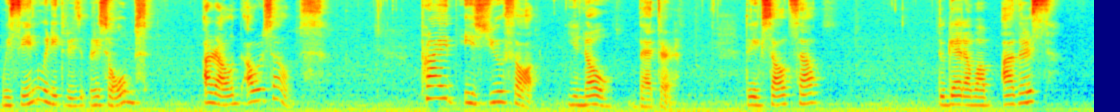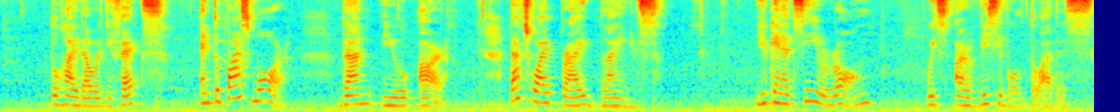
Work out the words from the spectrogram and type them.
We sin when it resolves around ourselves. Pride is you thought you know better. To exalt self, to get above others, to hide our defects, and to pass more than you are. That's why pride blinds. You cannot see your wrong, which are visible to others.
